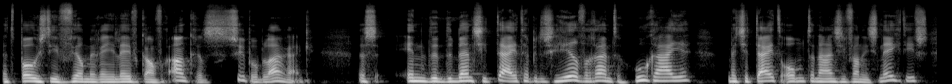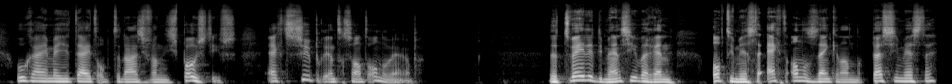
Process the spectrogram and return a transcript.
het positieve veel meer in je leven kan verankeren. Dat is super belangrijk. Dus in de dimensie tijd heb je dus heel veel ruimte. Hoe ga je met je tijd om ten aanzien van iets negatiefs? Hoe ga je met je tijd om ten aanzien van iets positiefs? Echt super interessant onderwerp. De tweede dimensie waarin optimisten echt anders denken dan pessimisten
